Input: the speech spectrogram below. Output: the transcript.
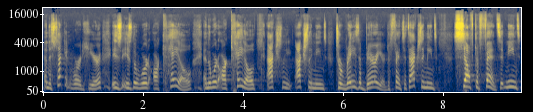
And the second word here is, is the word arkeo. And the word arkeo actually, actually means to raise a barrier, defense. It actually means self defense, it means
